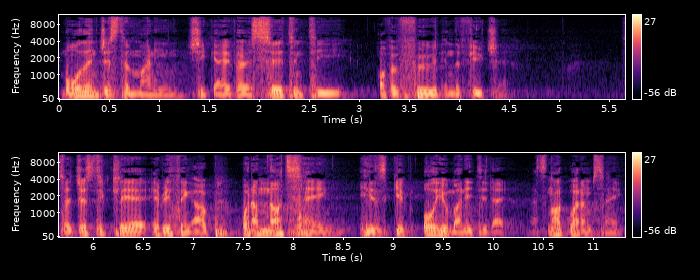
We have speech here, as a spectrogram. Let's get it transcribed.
more than just her money. She gave her certainty of her food in the future. So just to clear everything up, what I'm not saying is give all your money today. That's not what I'm saying.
